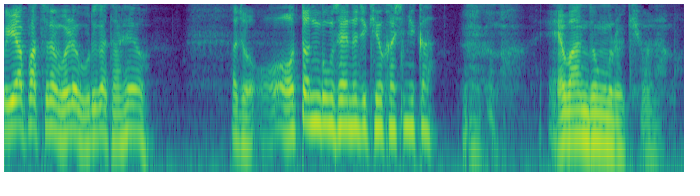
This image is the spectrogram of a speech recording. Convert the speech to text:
이 아파트는 원래 우리가 다 해요. 아, 저 어떤 공사했는지 기억하십니까? 애완동물을 키워나 뭐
